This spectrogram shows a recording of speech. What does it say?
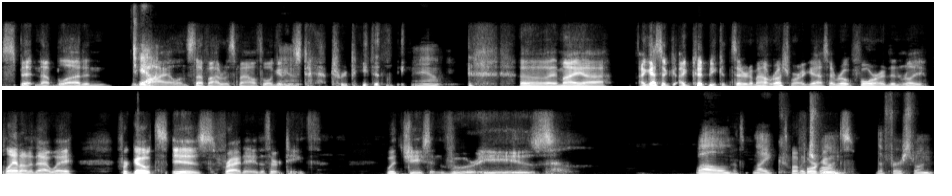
spitting up blood and Yeah. bile and stuff out of his mouth while getting Yeah. stabbed repeatedly. yeah Uh, and my, uh, I guess it, I could be considered a Mount Rushmore. I guess I wrote four. I didn't really plan on it that way. For goats is Friday the thirteenth with Jason Voorhees. well That's- like That's which four one goats. the first one?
